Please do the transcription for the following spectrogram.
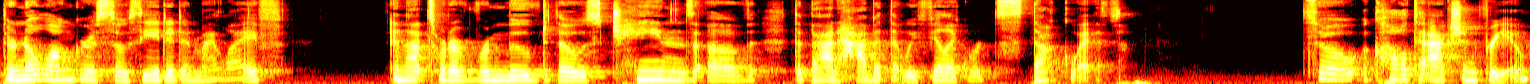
they're no longer associated in my life. And that sort of removed those chains of the bad habit that we feel like we're stuck with. So, a call to action for you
